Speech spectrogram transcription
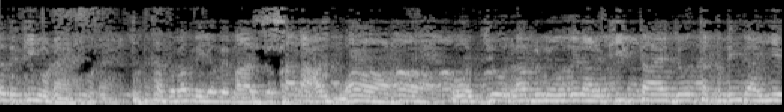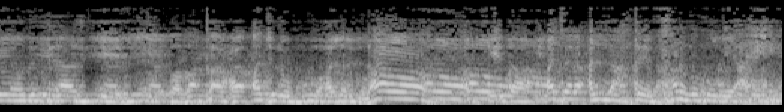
وہ کی ہونا ہے؟ فقط رب جب مار صنع اللہ۔ وہ جو رب نے وہ نال کیتا ہے، جو تقدیر آئی ہے وہ تے راضی ہے۔ ووقع اجره علی اللہ۔ اذا اجر اللہ تے فرض ہو گیا ہے۔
